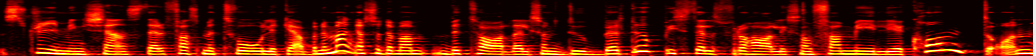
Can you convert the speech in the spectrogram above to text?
streamingtjänster fast med två olika abonnemang. Alltså där man betalar liksom dubbelt upp istället för att ha liksom familjekonton.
